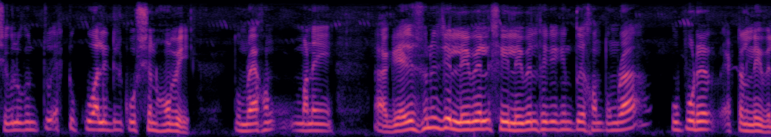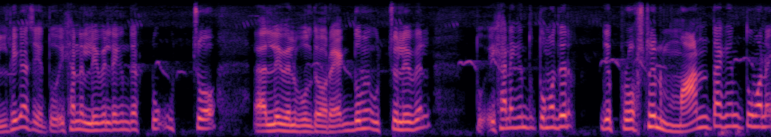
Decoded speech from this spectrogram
সেগুলো কিন্তু একটু কোয়ালিটির কোশ্চেন হবে। তোমরা এখন মানে গ্র্যাজুয়েশনের যে লেভেল সেই লেভেল থেকে কিন্তু এখন তোমরা উপরের একটা লেভেল ঠিক আছে? তো এখানে লেভেলটা কিন্তু একটু উচ্চ। লেভেল বলতে পারো, একদমই উচ্চ লেভেল তো এখানে কিন্তু তোমাদের যে প্রশ্নের মানটা কিন্তু মানে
